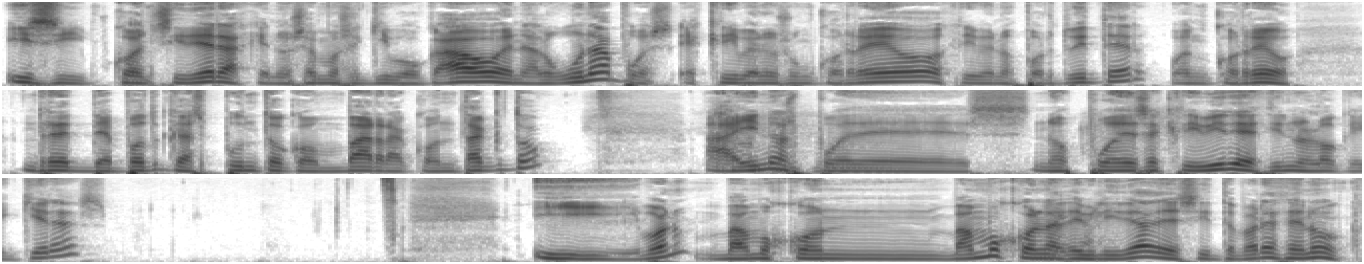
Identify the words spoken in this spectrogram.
y si consideras que nos hemos equivocado en alguna, pues escríbenos un correo, escríbenos por Twitter o en correo reddepodcast.com barra contacto. Ahí nos puedes, nos puedes escribir y decirnos lo que quieras. Y bueno, vamos con, vamos con las debilidades, si te parece, Noc.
